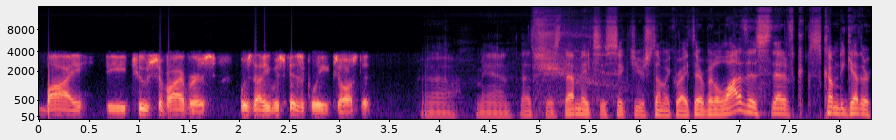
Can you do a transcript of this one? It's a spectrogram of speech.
by the two survivors was that he was physically exhausted. Oh man, that's just that makes you sick to your stomach right there. But a lot of this that have come together.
